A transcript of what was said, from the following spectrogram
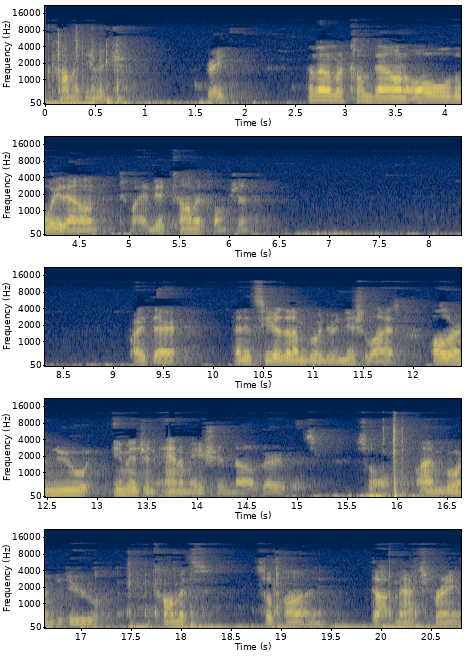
comet image. Great. And then I'm going to come down all the way down to my init comet function. Right there. And it's here that I'm going to initialize all our new image and animation uh, variables. So I'm going to do comets sub i dot max frame.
